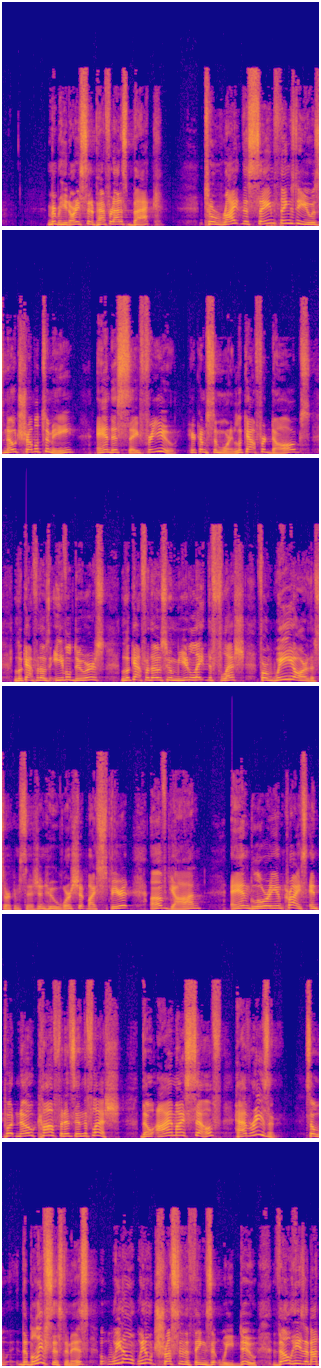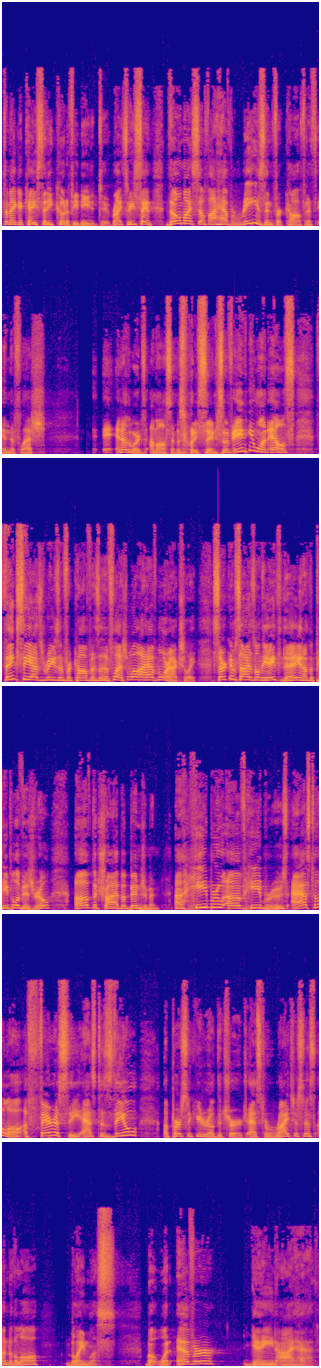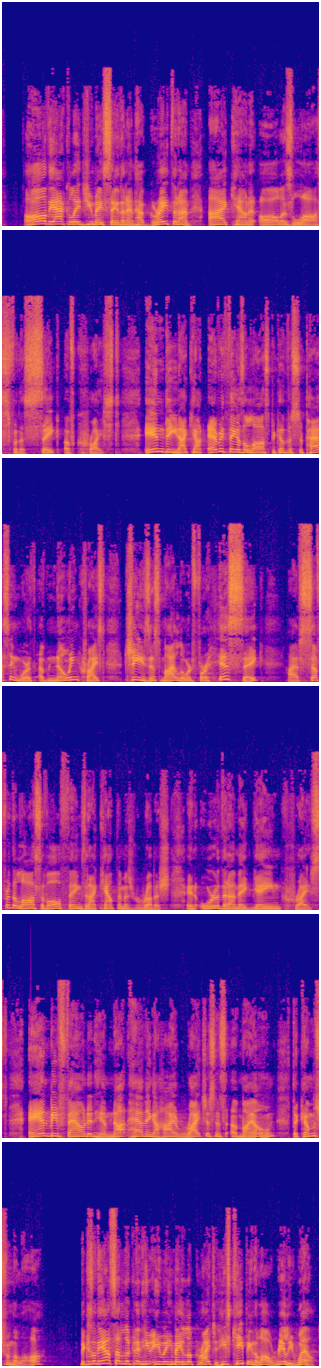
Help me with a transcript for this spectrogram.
Remember, he'd already sent Epaphroditus back to write the same things to you is no trouble to me and is safe for you. Here comes some warning. Look out for dogs. Look out for those evildoers. Look out for those who mutilate the flesh. For we are the circumcision who worship by spirit of God and glory in Christ and put no confidence in the flesh, though I myself have reason. So the belief system is we don't we don't trust in the things that we do, though he's about to make a case that he could if he needed to, right? So he's saying, though myself I have reason for confidence in the flesh, in other words, I'm awesome, is what he's saying. So if anyone else thinks he has reason for confidence in the flesh, well, I have more actually. Circumcised on the eighth day, and of the people of Israel, of the tribe of Benjamin, a Hebrew of Hebrews, as to the law, a Pharisee, as to zeal, a persecutor of the church, as to righteousness under the law, blameless. But whatever gain I had, all the accolades you may say that I am, how great that I am, I count it all as loss for the sake of Christ. Indeed, I count everything as a loss because of the surpassing worth of knowing Christ, Jesus, my Lord, for his sake. I have suffered the loss of all things, and I count them as rubbish, in order that I may gain Christ and be found in him, not having a high righteousness of my own that comes from the law. Because on the outside looking in, he, he, he may look righteous. He's keeping the law really well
